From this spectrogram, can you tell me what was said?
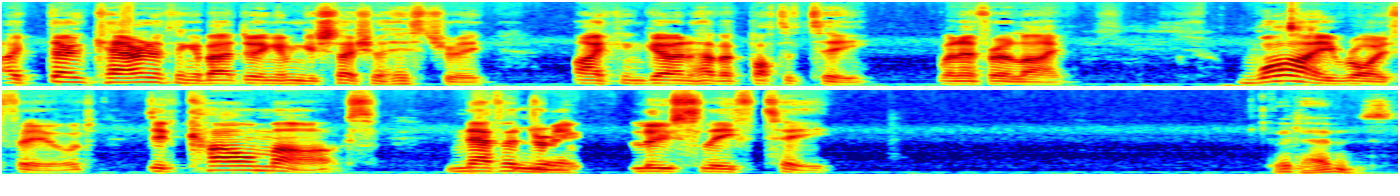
I don't care anything about doing English social history. I can go and have a pot of tea whenever I like. Why, Roifield, did Karl Marx never Hmm. drink loose leaf tea? Good heavens.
